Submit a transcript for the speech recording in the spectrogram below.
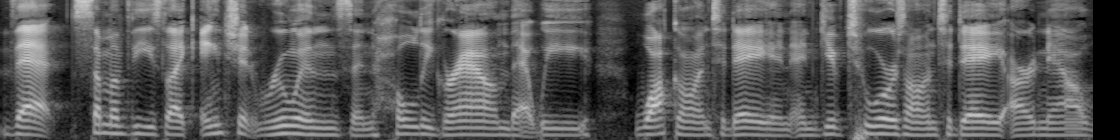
that some of these like ancient ruins and holy ground that we walk on today and, and give tours on today are now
